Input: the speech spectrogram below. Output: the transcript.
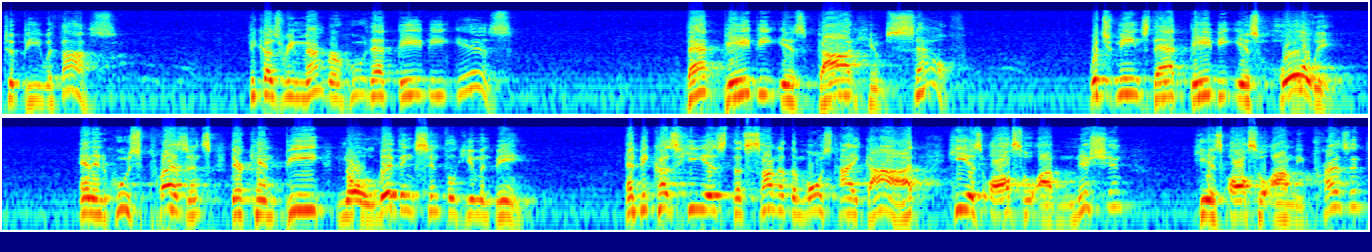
to be with us. Because remember who that baby is. That baby is God Himself, which means that baby is holy and in whose presence there can be no living sinful human being. And because he is the Son of the Most High God, he is also omniscient, he is also omnipresent,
